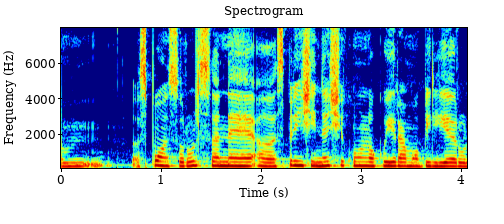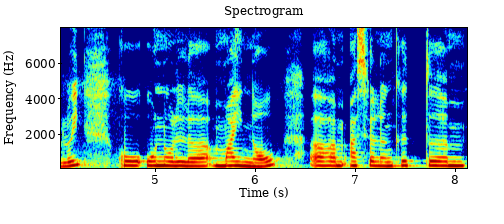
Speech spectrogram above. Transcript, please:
um, sponsorul să ne uh, sprijine și cu înlocuirea mobilierului cu unul uh, mai nou, uh, astfel încât um,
